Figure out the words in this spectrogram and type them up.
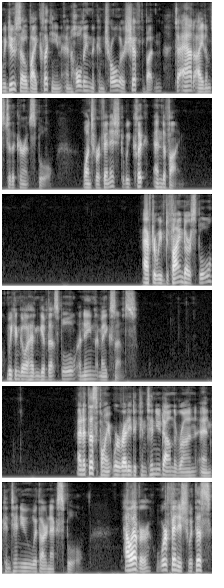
We do so by clicking and holding the Control or Shift button to add items to the current spool. Once we're finished, we click and define. After we've defined our spool, we can go ahead and give that spool a name that makes sense. And at this point, we're ready to continue down the run and continue with our next spool. However, we're finished with this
